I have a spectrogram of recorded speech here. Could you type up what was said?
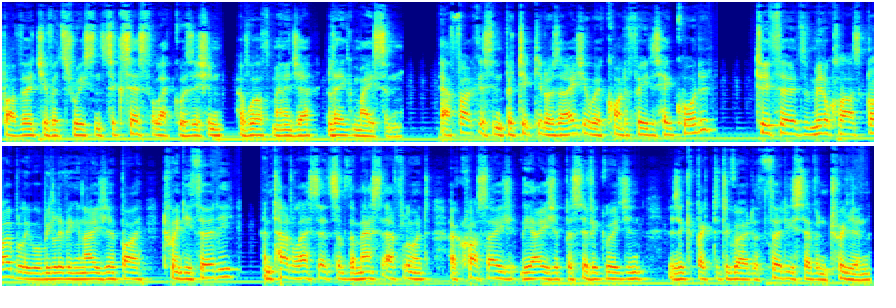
by virtue of its recent successful acquisition of wealth manager Legg Mason. Our focus in particular is Asia, where Quantifeed is headquartered. Two thirds of middle class globally will be living in Asia by 2030, and total assets of the mass affluent across Asia, the Asia Pacific region is expected to grow to 37 trillion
